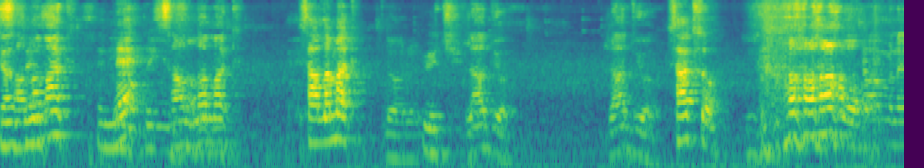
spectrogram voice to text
Şans Sallamak. senin Ne? yaptığın gibi Sallamak. Sallamak. Doğru. Üç. Radyo. Radyo. Sakso. Oha amına.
